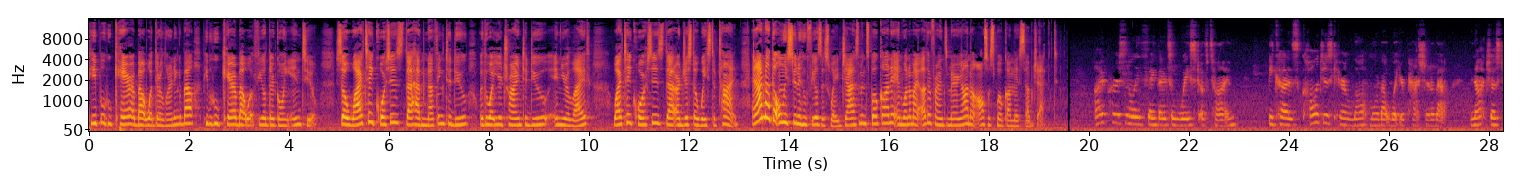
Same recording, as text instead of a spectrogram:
people who care about what they're learning about, people who care about what field they're going into. So, why take courses that have nothing to do with what you're trying to do in your life? Why take courses that are just a waste of time? And I'm not the only student who feels this way. Jasmine spoke on it, and one of my other friends, Mariana, also spoke on this subject. I personally think that it's a waste of time because colleges care a lot more about what you're passionate about, not just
